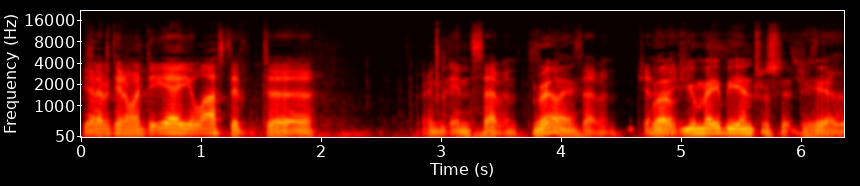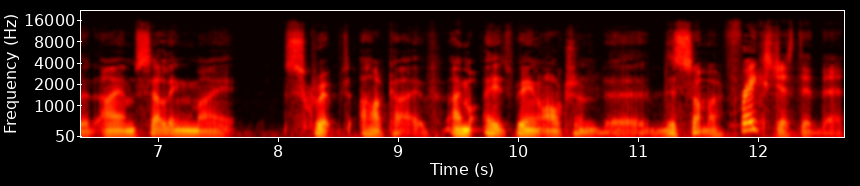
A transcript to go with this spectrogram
Yeah. 1701D. Yeah, you lost it uh, in, in seven. Really? Seven. Well, you may be interested to hear that I am selling my script archive. I'm, it's being auctioned uh, this summer. Frakes just did that.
